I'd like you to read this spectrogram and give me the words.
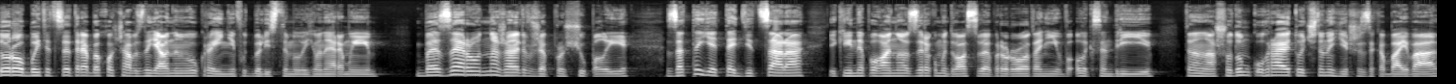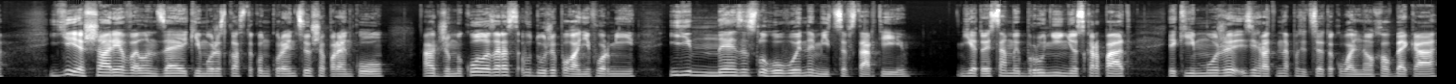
то робити це треба хоча б з наявними в Україні футболістами-легіонерами. Безеру, на жаль, вже прощупали. Зате є Тедді Цара, який непогано зарекомендував себе при ротані в Олександрії, та на нашу думку грає точно не гірше за Кабаєва. Є Яшарія в ЛНЗ, який може скласти конкуренцію Шапаренку, адже Микола зараз в дуже поганій формі і не заслуговує на місце в старті. Є той самий Бруніньо з Карпат, який може зіграти на позицію атакувального хавбека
